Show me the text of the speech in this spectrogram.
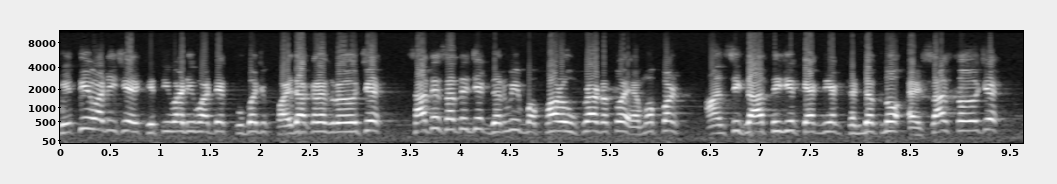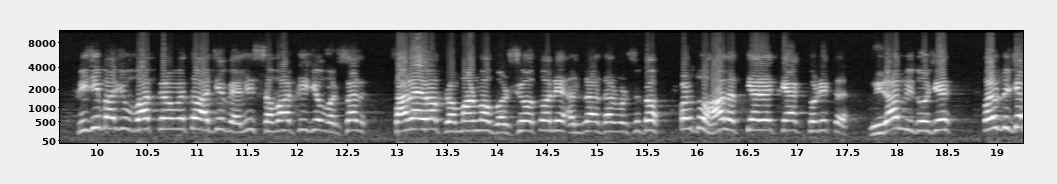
ખેતીવાડી છે, ખેતીવાડી માટે ખૂબ જ ફાયદાકારક રહ્યો છે. સાથે સાથે જે ગરમી બફારો ઉકળાટ હતો, એમાં પણ આંશિક રાહત થઈ ક્યાંક ક્યાંક ઠંડકનો અહેસાસ થયો છે. બીજી બાજુ વાત કરવામાં તો આજે વહેલી સવારથી જે વરસાદ સારા એવા પ્રમાણમાં વરસ્યો હતો અને અંધરાધાર વરસ્યો હતો, પરંતુ હાલ અત્યારે ક્યાંક થોડીક વિરામ લીધો છે. પરંતુ જે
